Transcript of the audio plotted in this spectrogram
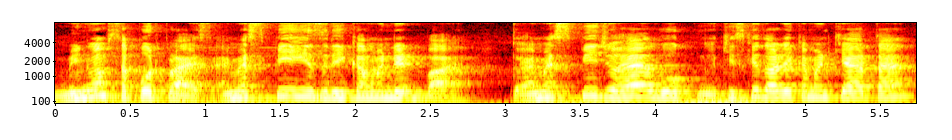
minimum support price MSP is recommended by तो एमएसपी जो है, वो किसके द्वारा रिकमेंड किया जाता है?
